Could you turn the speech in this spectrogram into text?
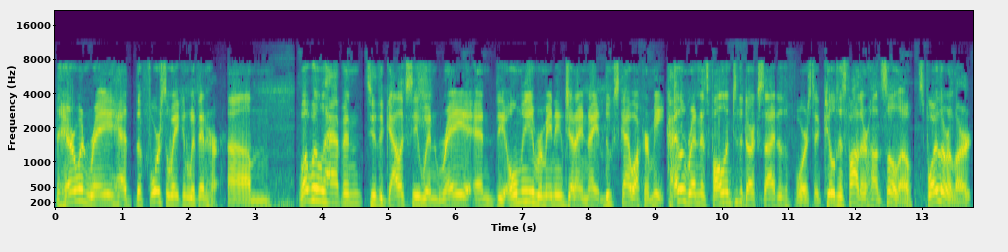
the heroine Rey had the Force awakened within her. Um, what will happen to the galaxy when Rey and the only remaining Jedi Knight, Luke Skywalker, meet? Kylo Ren has fallen to the dark side of the Force and killed his father, Han Solo. Spoiler alert.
